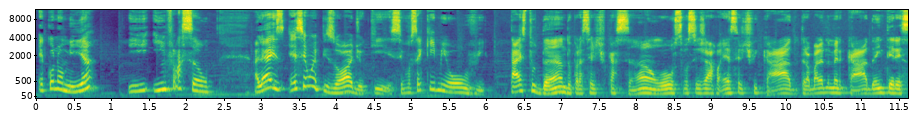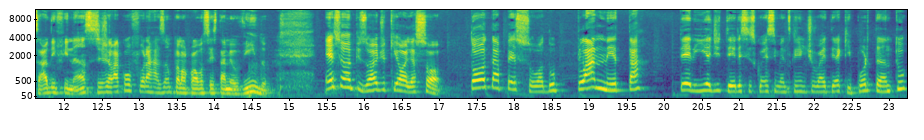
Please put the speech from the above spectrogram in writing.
economia e inflação. Aliás, esse é um episódio que, se você que me ouve está estudando para certificação, ou se você já é certificado, trabalha no mercado, é interessado em finanças, seja lá qual for a razão pela qual você está me ouvindo, esse é um episódio que, olha só, toda pessoa do planeta teria de ter esses conhecimentos que a gente vai ter aqui. Portanto,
